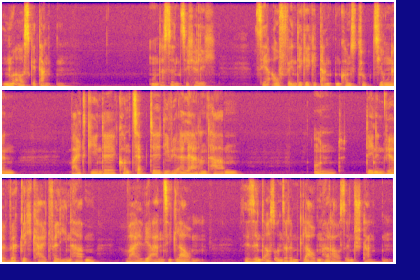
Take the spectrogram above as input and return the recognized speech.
nur aus Gedanken. Und es sind sicherlich sehr aufwendige Gedankenkonstruktionen, weitgehende Konzepte, die wir erlernt haben und denen wir Wirklichkeit verliehen haben, weil wir an sie glauben. Sie sind aus unserem Glauben heraus entstanden.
